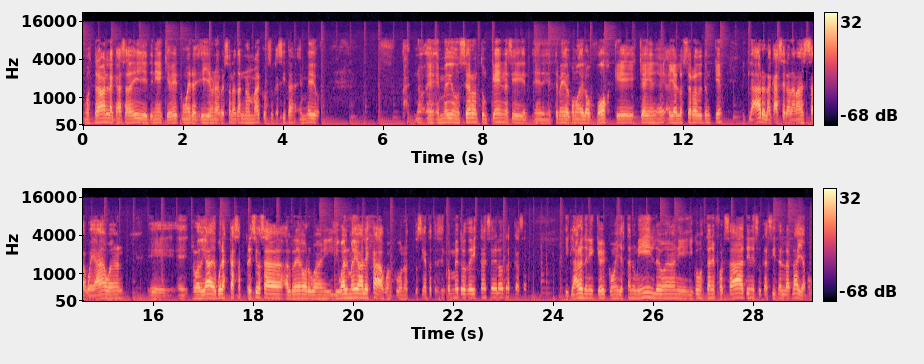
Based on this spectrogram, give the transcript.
Mostraban la casa de ella y tenían que ver cómo era ella, una persona tan normal con su casita en medio. en medio de un cerro en Tunquén, así, en- en- entre medio como de los bosques que hay en- allá en los cerros de Tunquén. Y claro, la casa era la mansa weá, weón. eh, eh, rodeada de puras casas preciosas alrededor, weón. Igual medio alejada, weón, como unos 200, 300 metros de distancia de las otras casas. Y claro, tenéis que ver cómo ella es tan humilde, weón, y, cómo es tan esforzada, tiene su casita en la playa, pues.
